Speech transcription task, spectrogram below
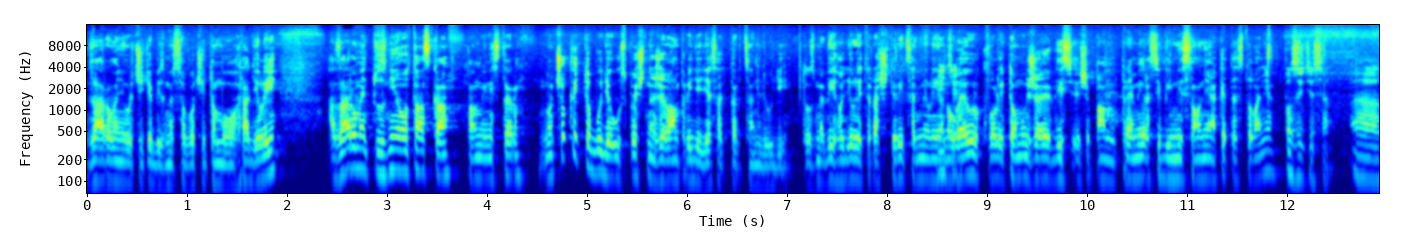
Zároveň určite by sme sa voči tomu ohradili. A zároveň tu znie otázka, pán minister, no čo keď to bude úspešné, že vám príde 10% ľudí? To sme vyhodili teraz 40 miliónov eur kvôli tomu, že, vy, že pán premiér si vymyslel nejaké testovanie? Pozrite sa. Uh,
